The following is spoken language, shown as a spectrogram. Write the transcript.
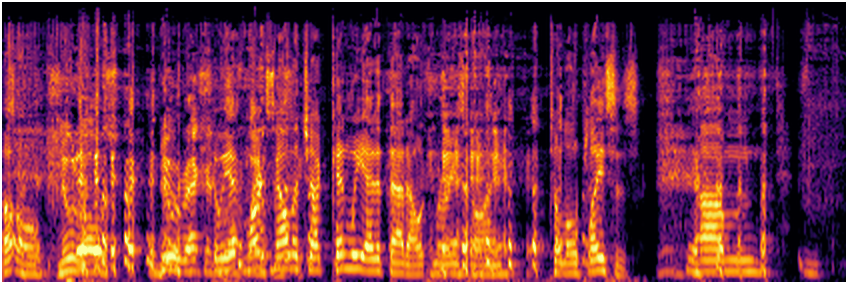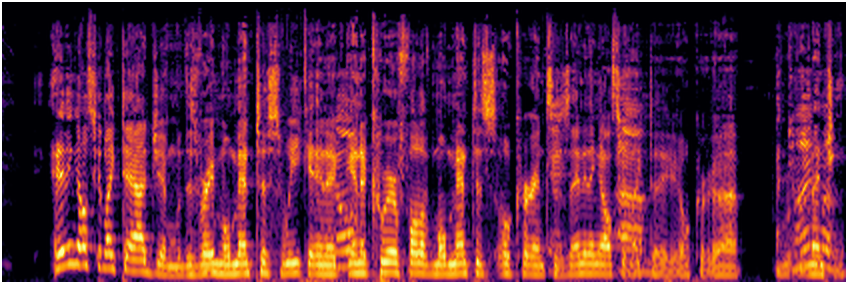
oh. New lows. New record. Can we have Mark Melnichuk? Can we edit that out? Murray's gone to low places. Um, Anything else you'd like to add, Jim, with this very momentous week in a, no. in a career full of momentous occurrences? Anything else you'd um, like to uh, a time mention?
